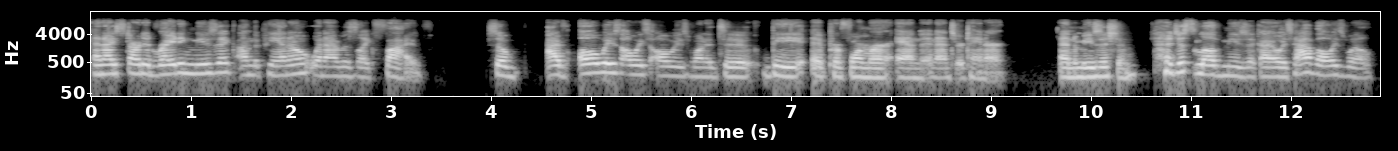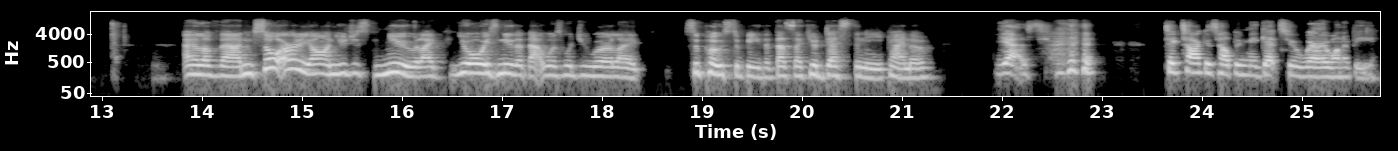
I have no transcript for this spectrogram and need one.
And I started writing music on the piano when I was like 5. So I've always always always wanted to be a performer and an entertainer and a musician. I just love music. I always have, always will. I love that. And so early on, you just knew, like, you always knew that that was what you were like supposed to be, that that's like your destiny, kind of. Yes. TikTok is helping me get to where I want to be.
